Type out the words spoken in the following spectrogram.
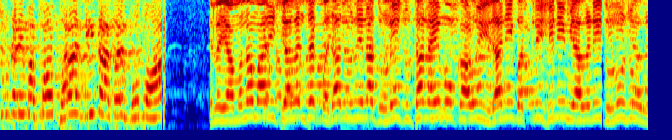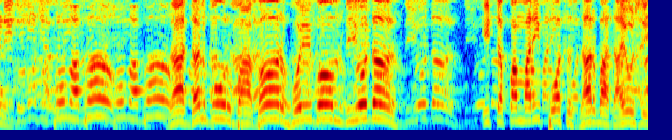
ચૂંટણીમાં ફોર્મ ભરા દીધા તો એ ભોપો એટલે યમનો મારી ચેલેન્જ છે બધા દુનિયાના ધૂણી જૂઠા નહીં હું કાળું હીરાની બત્રીસી ની મેલડી ધૂણું છું. રાધનપુર બાભર હોઈગોમ દિયોદર. દિયોદર ઈ ટપ્પા મારી પોચ હજાર બાધાયો છે.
